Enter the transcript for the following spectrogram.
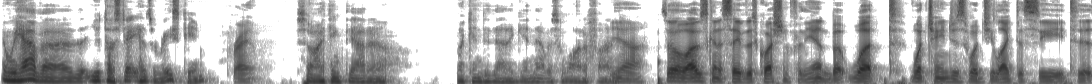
and we have a Utah State has a race team, Right. so I think they ought to look into that again. That was a lot of fun. Yeah. So I was going to save this question for the end, but what what changes would you like to see to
